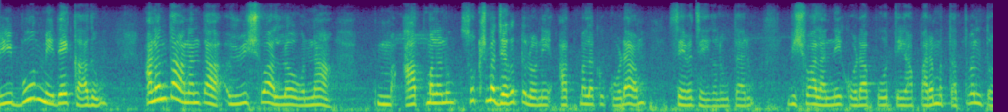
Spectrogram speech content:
ఈ భూమి మీదే కాదు అనంత అనంత విశ్వాల్లో ఉన్న ఆత్మలను సూక్ష్మ జగత్తులోని ఆత్మలకు కూడా సేవ చేయగలుగుతారు. విశ్వాలన్నీ కూడా పూర్తిగా పరమతత్వంతో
